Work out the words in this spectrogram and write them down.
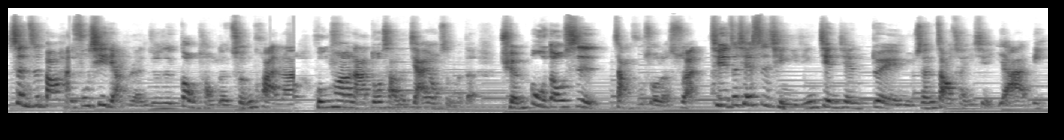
甚至包含夫妻两人就是共同的存款啊，婚后要拿多少的家用什么的，全部都是丈夫说了算。其实这些事情已经渐渐对女生造成一些压力。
